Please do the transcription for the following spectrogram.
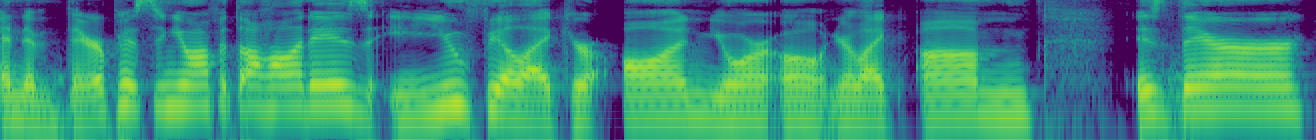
And if they're pissing you off at the holidays, you feel like you're on your own. You're like, um, is there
